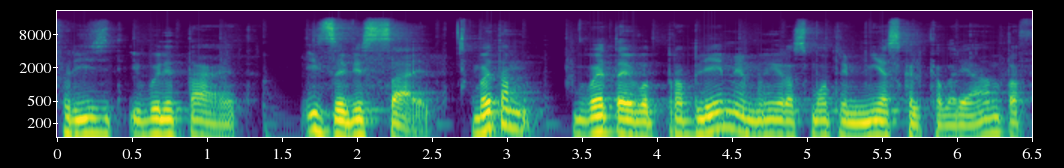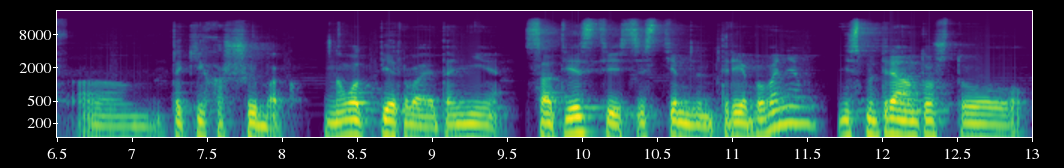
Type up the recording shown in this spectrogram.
фризит и вылетает и зависает. В этом в этой вот проблеме мы рассмотрим несколько вариантов э, таких ошибок. Но вот первое это не соответствие системным требованиям. Несмотря на то, что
